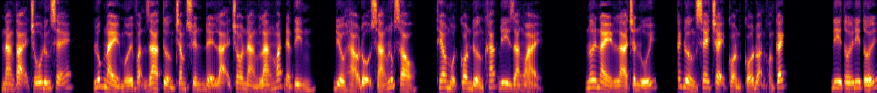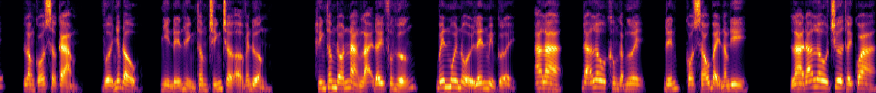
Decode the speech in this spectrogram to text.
Nàng tại chỗ đứng sẽ, lúc này mới vặn ra tưởng chăm xuyên để lại cho nàng lang mắt đèn tin, điều hảo độ sáng lúc sau, theo một con đường khác đi ra ngoài. Nơi này là chân núi, cách đường xe chạy còn có đoạn khoảng cách. Đi tới đi tới, lòng có sợ cảm, vừa nhấc đầu, nhìn đến hình thâm chính chờ ở ven đường. Hình thâm đón nàng lại đây phương hướng, bên môi nổi lên mỉm cười, a la, đã lâu không gặp ngươi, đến có 6-7 năm đi. Là đã lâu chưa thấy qua,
